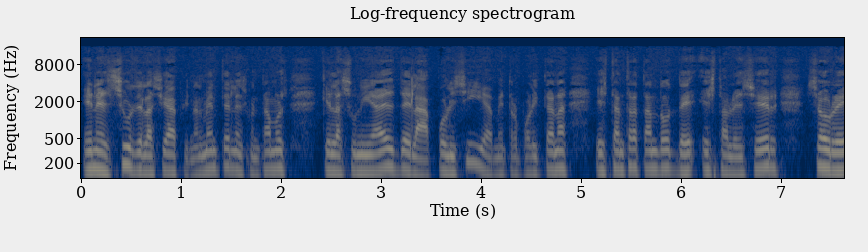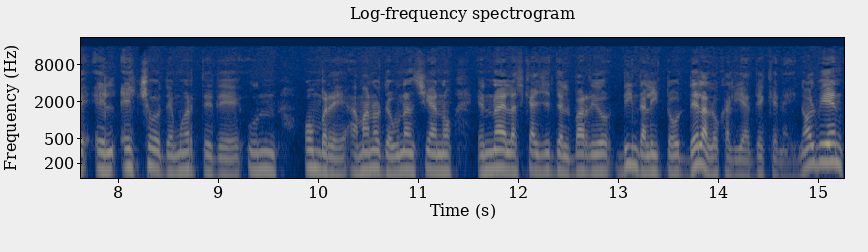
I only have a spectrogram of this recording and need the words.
en el sur de la ciudad. Finalmente, les contamos que las unidades de la policía metropolitana están tratando de establecer sobre el hecho de muerte de un hombre a manos de un anciano en una de las calles del barrio Dindalito de la localidad de Kennedy. No olviden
